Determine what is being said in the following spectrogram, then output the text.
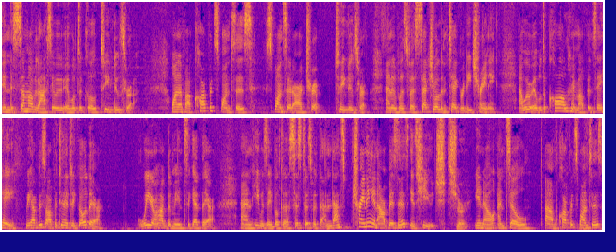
in the summer of last year, we were able to go to Eleuthera. One of our corporate sponsors sponsored our trip to Eleuthera, and it was for sexual integrity training. And we were able to call him up and say, hey, we have this opportunity to go there. We don't have the means to get there. And he was able to assist us with that. And that's training in our business is huge. Sure. You know, and so um, corporate sponsors,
